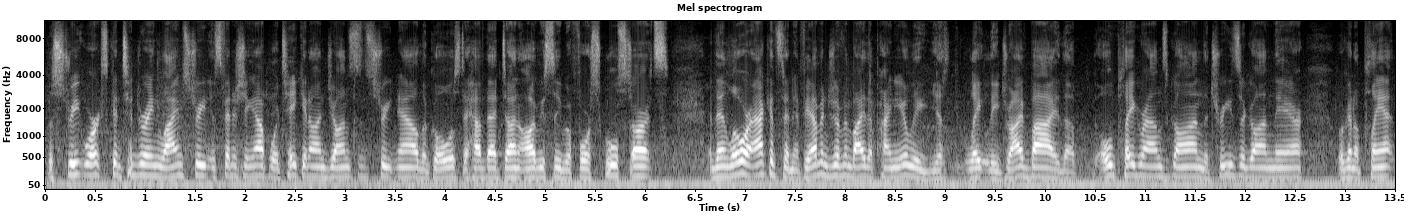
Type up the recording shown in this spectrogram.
The street work's continuing. Lime Street is finishing up. We're taking on Johnson Street now. The goal is to have that done, obviously, before school starts. And then Lower Atkinson, if you haven't driven by the Pioneer League just lately, drive by. The old playground's gone. The trees are gone there. We're going to plant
